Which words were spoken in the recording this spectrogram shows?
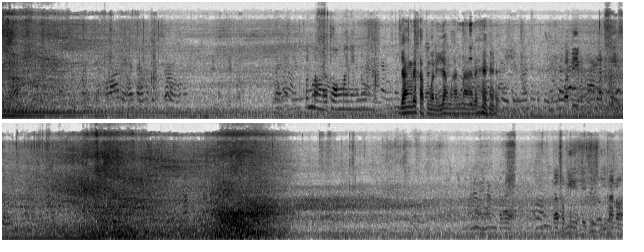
ค นบางบัวทองมายังน้องยังเลยครับงวดนี้ยังมาหันมาเลยแล้วเขามีเอกสีมันเนาะ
